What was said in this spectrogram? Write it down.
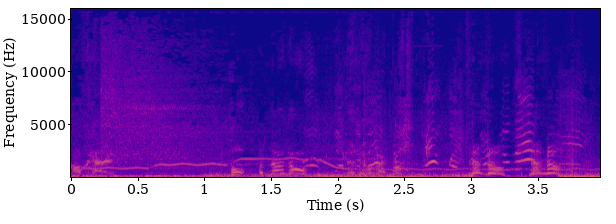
Okay. Oh, no, no. No, no, no, no. Oh,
